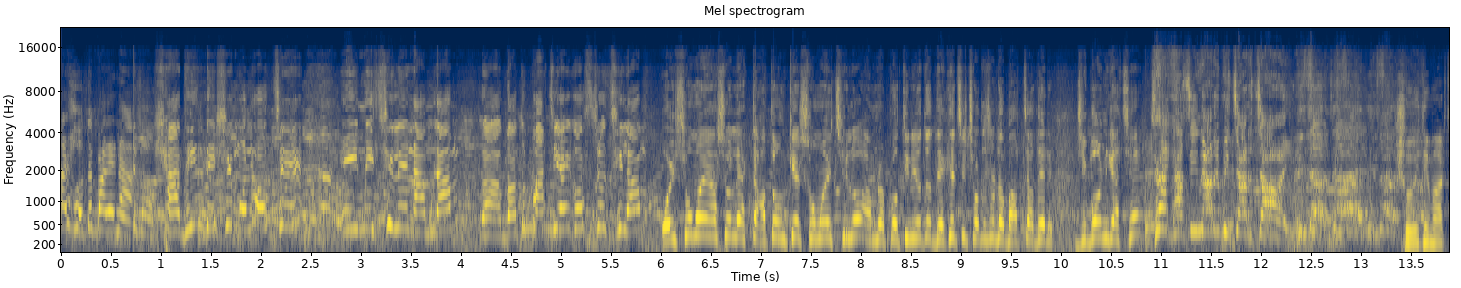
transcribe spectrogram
আর হতে পারে না। স্বাধীন দেশে মনে হচ্ছে এই মিছিলে নামলাম। গত পাঁচই আগস্ট ছিলাম। ওই সময় আসলে একটা আতঙ্কের সময় ছিল। আমরা প্রতিনিয়ত দেখেছি ছোট ছোট বাচ্চাদের জীবন গেছে। শহীদি মার্চ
